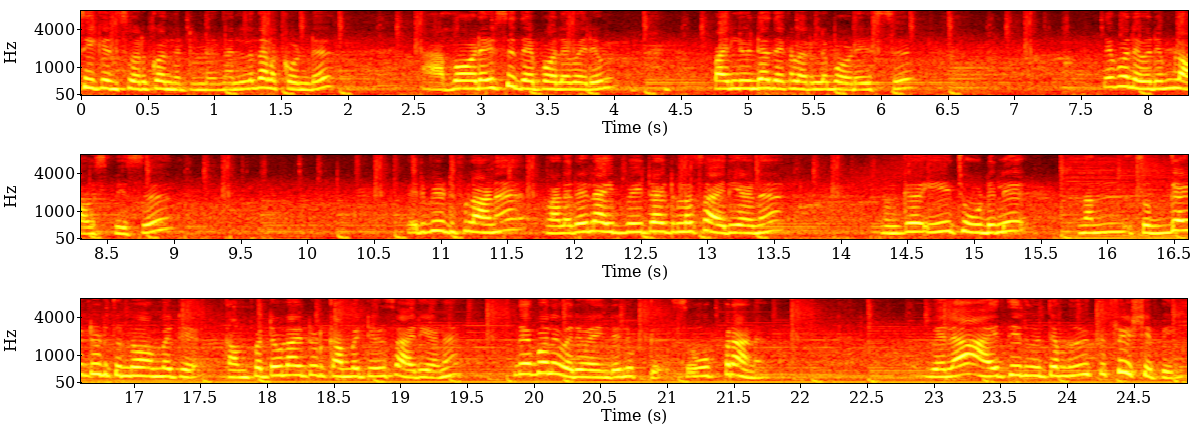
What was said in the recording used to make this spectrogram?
sequence work വന്നിട്ടുണ്ട്. നല്ല തിളക്കമുണ്ട്. ബോർഡേഴ്സ് ഇതേപോലെ വരും. പല്ലുവിന്റെ അതേ കളറിലെ ബോർഡേഴ്സ് ഇതേപോലെ വരും ബ്ലൗസ് പീസ് വെരി ബ്യൂട്ടിഫുൾ ആണ്. വളരെ ലൈറ്റ് വെയിറ്റ് ആയിട്ടുള്ള സാരിയാണ്. നമുക്ക് ഈ ചൂടിൽ സുഖമായിട്ട് എടുത്തുകൊണ്ട് പോകാൻ പറ്റിയ കംഫർട്ടബിൾ ആയിട്ട് എടുക്കാൻ പറ്റിയ ഒരു സാരിയാണ് ഇതേപോലെ വരും അതിന്റെ ലുക്ക് സൂപ്പറാണ്. വില ആയിരത്തി ഇരുന്നൂറ്റമ്പത് with free shipping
